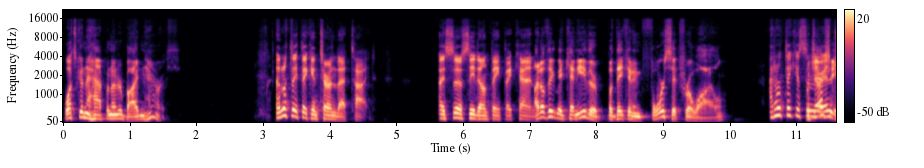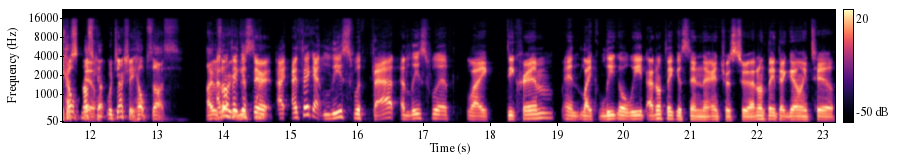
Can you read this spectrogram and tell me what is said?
what's going to happen under Biden Harris? I don't think they can turn that tide. I seriously don't think they can. I don't think they can either, but they can enforce it for a while. I don't think it's which actually helps us. Which actually helps us. I, I don't think it's there. I, I think at least with that, at least with like decrim and like legal weed, I don't think it's in their interest to. I don't think they're going to.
